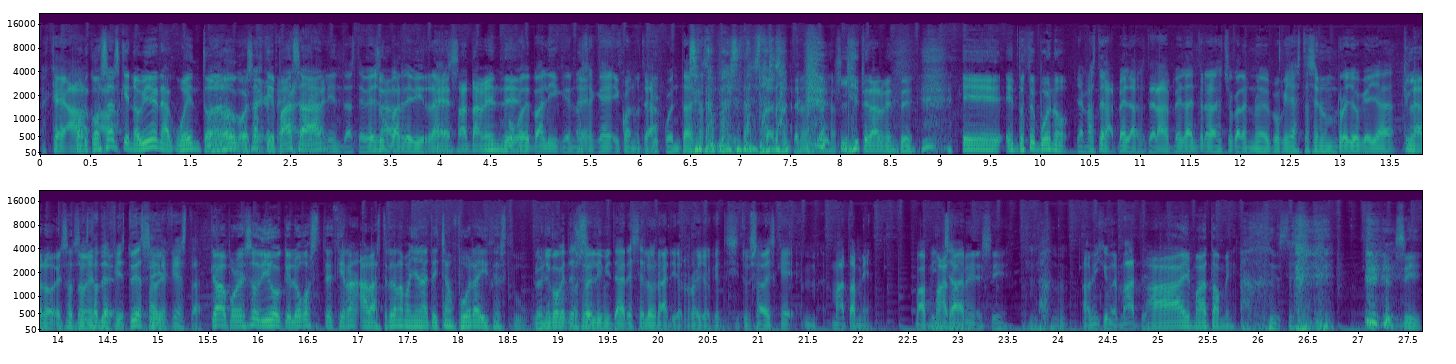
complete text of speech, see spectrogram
Es que a- por cosas a- que no vienen a cuento, ¿no? cosas te- que te- pasan. Te calientas, te ves un par de birras. Exactamente. Un poco de palique, no sé qué. Y cuando te das cuenta, Se se estás. Literalmente. Eh, entonces, bueno, Y además te la pelas. Te la pela entre las 8 que a las 9. Porque ya estás en un rollo que ya. claro, exactamente. Estás de fiesta, tú ya estás Sí. de fiesta. Claro, por eso digo que luego se te cierran a las 3 de la mañana, te echan fuera y dices tú. Lo único que te no suele sé, limitar es el horario, el rollo. Que si tú sabes que mátame, va a pinchar. Mátame, sí. a mí que me mate. Ay, mátame. Sí. Sí,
